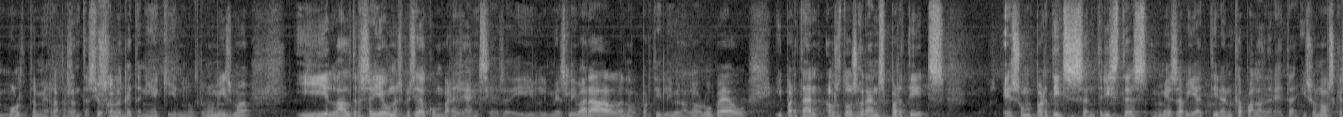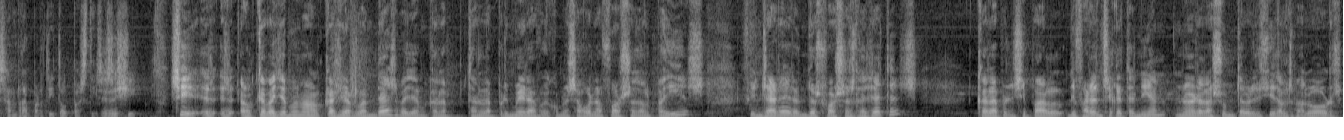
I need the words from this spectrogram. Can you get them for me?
molta més representació sí. que la que tenia aquí en l'autonomisme, i l'altre seria una espècie de convergència, és a dir, més liberal, en el Partit Liberal Europeu, i per tant els dos grans partits eh, són partits centristes més aviat tirant cap a la dreta i són els que s'han repartit el pastís. És així? Sí, és, és el que veiem en el cas irlandès, veiem que la, tant la primera com la segona força del país fins ara eren dues forces de dretes, que la principal diferència que tenien no era l'assumpte dels valors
